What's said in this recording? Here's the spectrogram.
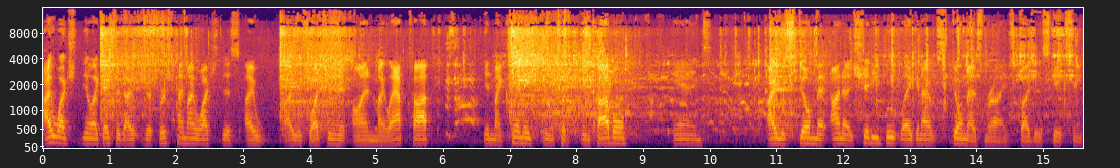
I watched, you know, like I said, I, the first time I watched this, I I was watching it on my laptop in my clinic in, in Kabul, and I was still met on a shitty bootleg, and I was still mesmerized by the escape scene.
